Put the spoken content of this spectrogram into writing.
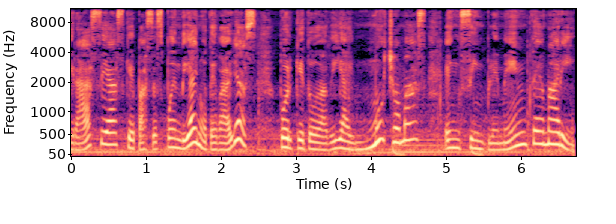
Gracias, que pases buen día y no te vayas, porque todavía hay mucho más en Simplemente Marí.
